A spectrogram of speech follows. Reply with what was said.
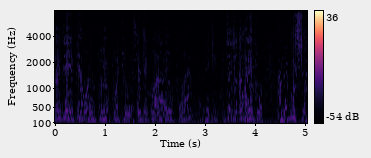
Kiwajei pia huwa que yupo tu, sente kwa que você kitu cha kama hivyo ameguswa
